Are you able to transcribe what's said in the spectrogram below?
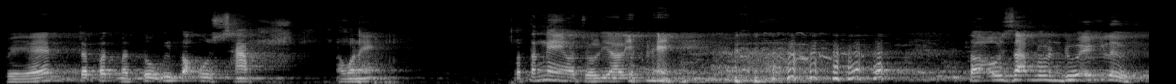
Ben cepet metu kuwi tok usap. Apa nek petenge aja liya-liyane. Tok usap lenduke iki lho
